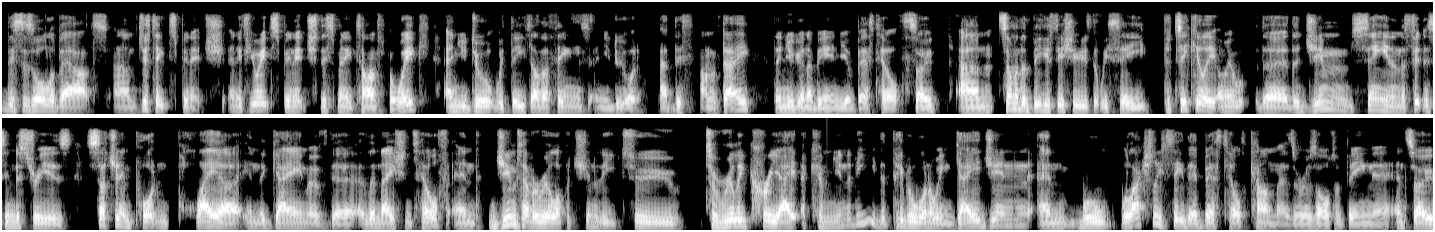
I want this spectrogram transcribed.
this is all about um, just eat spinach. And if you eat spinach this many times per week and you do it with these other things and you do it at this time of day, then you're going to be in your best health. So, um, some of the biggest issues that we see, particularly, I mean, the the gym scene and the fitness industry is such an important player in the game of the of the nation's health, and gyms have a real opportunity to to really create a community that people want to engage in and will will actually see their best health come as a result of being there. And so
